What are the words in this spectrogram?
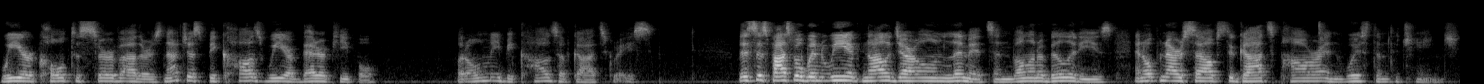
we are called to serve others, not just because we are better people, but only because of God's grace. This is possible when we acknowledge our own limits and vulnerabilities and open ourselves to God's power and wisdom to change.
